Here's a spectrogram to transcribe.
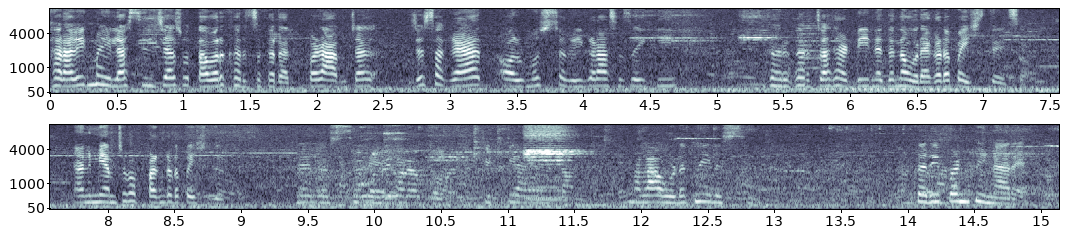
ठराविक महिला असतील ज्या स्वतःवर खर्च करतात. पण आमच्या जे सगळ्यात ऑलमोस्ट सगळीकडे असंच आहे की घर खर्चासाठी नाही तर नवऱ्याकडे पैसे द्यायचं. आणि मी आमच्या पप्पांकडे पैसे देतो. लस्सी आहे? मला आवडत नाही लस्सी तरी पण पिणार आहे.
